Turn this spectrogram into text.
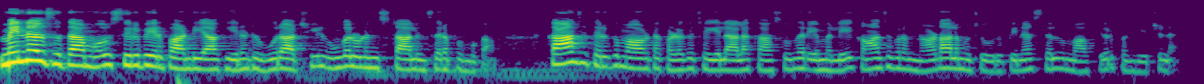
மின்னல் சித்தாமூர் சிறுபேர் பாண்டி ஆகிய இரண்டு ஊராட்சியில் உங்களுடன் ஸ்டாலின் சிறப்பு முகாம். காஞ்சி தெற்கு மாவட்ட கழக செயலாளர் கா. சுந்தர் எம்எல்ஏ காஞ்சிபுரம் நாடாளுமன்ற உறுப்பினர் செல்வம் ஆகியோர் பங்கேற்றனர்.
